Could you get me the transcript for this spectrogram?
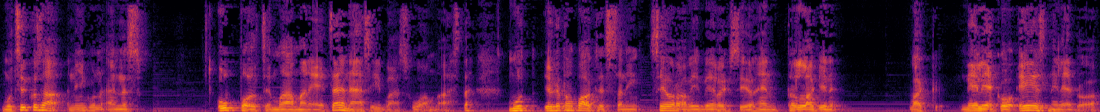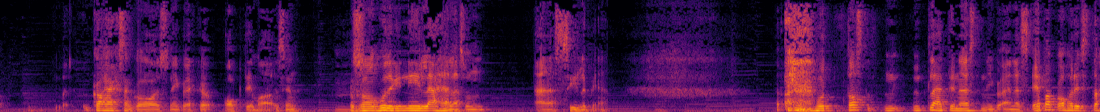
Mutta sitten kun sä niin kun ns uppoilut sen maailman, niin et sä enää siinä vaiheessa huomaa sitä. Mutta joka tapauksessa niin seuraaviin versioihin todellakin vaikka 4K, ees 4K, 8K olisi niin ehkä optimaalisin. Mm. Koska se on kuitenkin niin lähellä sun ns. silmiä. Mutta tosta, nyt lähdettiin näistä niin ns. epäkohdista,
